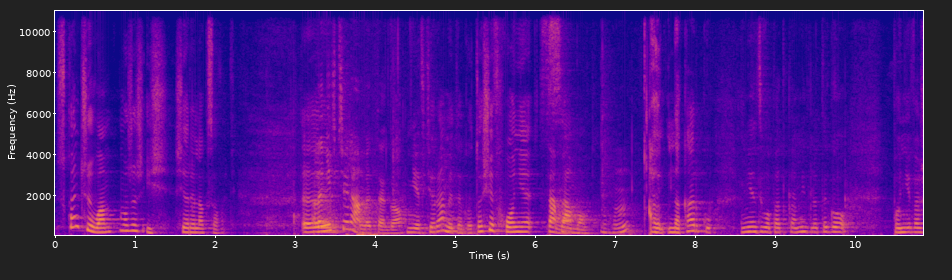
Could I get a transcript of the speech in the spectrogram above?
skończyłam. Możesz iść się relaksować. E, Ale nie wcieramy tego. nie wcieramy tego, to się wchłonie Samo. samo. A Na karku, między łopatkami, dlatego, ponieważ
